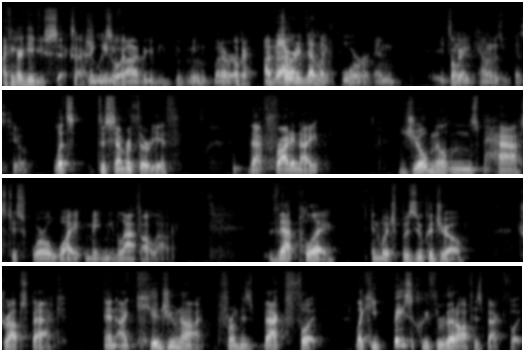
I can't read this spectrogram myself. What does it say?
I think I gave you six actually. I so five, I, but you, I mean, whatever. Okay, I've, so, I've already done like four, and it's okay. only counted as, as two. Let's December 30th, that Friday night, Joe Milton's pass to Squirrel White made me laugh out loud. That play in which Bazooka Joe drops back, and I kid you not, from his back foot, like he basically threw that off his back foot.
